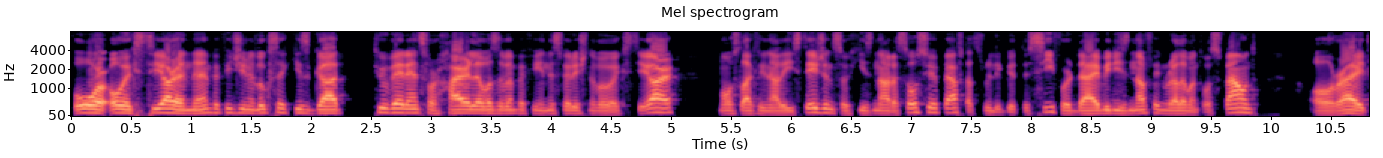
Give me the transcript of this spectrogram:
For OXTR and the empathy gene, it looks like he's got two variants for higher levels of empathy in this variation of OXTR. Most likely not East Asian, so he's not a sociopath. That's really good to see. For diabetes, nothing relevant was found. All right.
